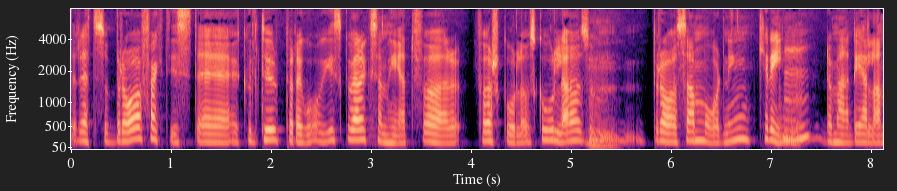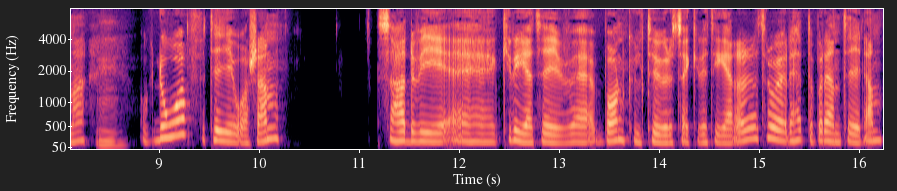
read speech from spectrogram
rätt så bra faktiskt eh, kulturpedagogisk verksamhet för förskola och skola. Alltså Mm. Bra samordning kring Mm. de här delarna. Mm. Och då, för tio år sedan, så hade vi eh, kreativ eh, barnkultursekreterare, tror jag det hette på den tiden,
